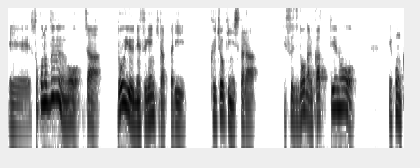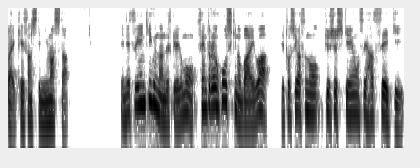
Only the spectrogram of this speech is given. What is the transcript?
えー、そこの部分を、じゃあ、どういう熱源機だったり、空調機にしたら、数字どうなるかっていうのを、え今回計算してみました。熱源機群なんですけれども、セントラル方式の場合は、都市ガスの吸収式連温水発生器、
